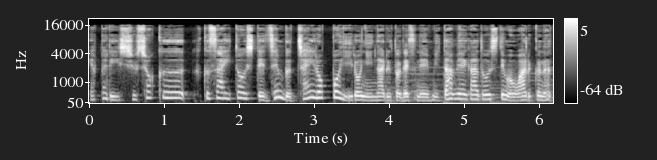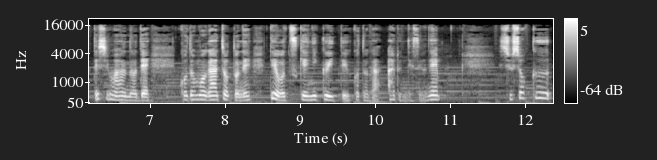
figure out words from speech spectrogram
やっぱり主食副菜通して全部茶色っぽい色になるとですね見た目がどうしても悪くなってしまうので子供がちょっとね手をつけにくいっていうことがあるんですよね。主食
